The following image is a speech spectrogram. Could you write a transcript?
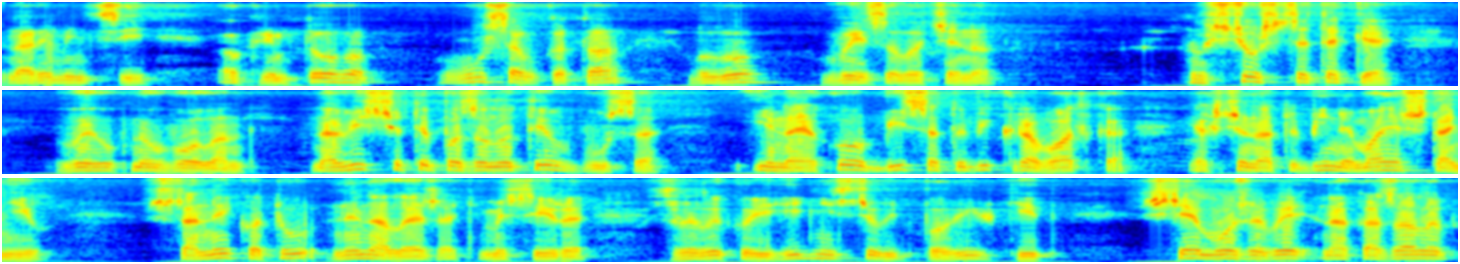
на ремінці. Окрім того, вуса в кота було визолочено. Ну, що ж це таке? вигукнув Воланд. Навіщо ти позолотив вуса? І на якого біса тобі краватка, якщо на тобі немає штанів? Штани коту не належать, месіре, з великою гідністю відповів кіт. Ще, може, ви наказали б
